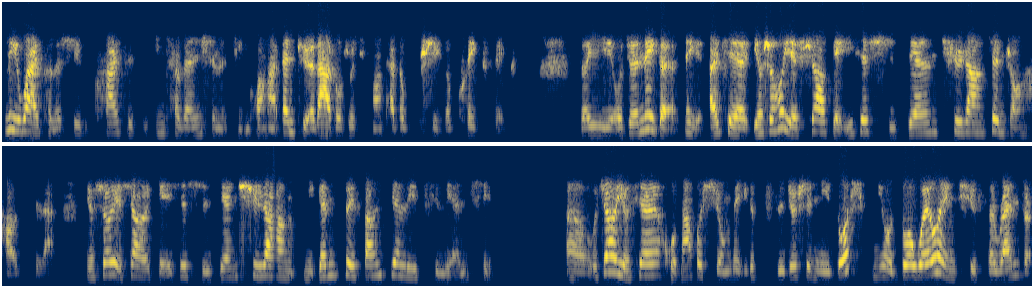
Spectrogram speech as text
例外可能是一个 crisis intervention 的情况哈，但绝大多数情况它都不是一个 quick fix。所以我觉得那个那个，而且有时候也需要给一些时间去让症状好起来，有时候也需要给一些时间去让你跟对方建立起联系。呃，我知道有些伙伴会使用的一个词就是你多你有多 willing to surrender。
